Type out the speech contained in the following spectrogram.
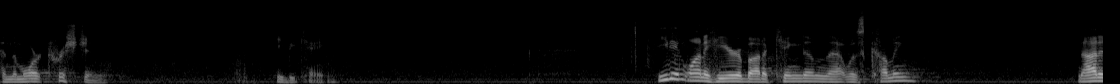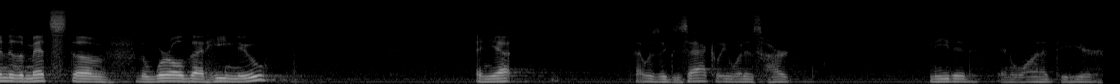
and the more Christian he became. He didn't want to hear about a kingdom that was coming, not into the midst of the world that he knew. And yet, that was exactly what his heart needed and wanted to hear.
